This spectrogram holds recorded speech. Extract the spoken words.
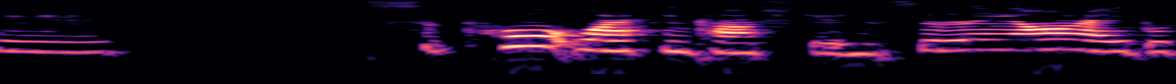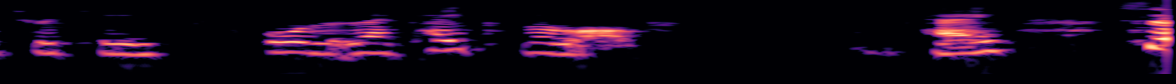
to support working class students so they are able to achieve all that they're capable of. Okay, so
